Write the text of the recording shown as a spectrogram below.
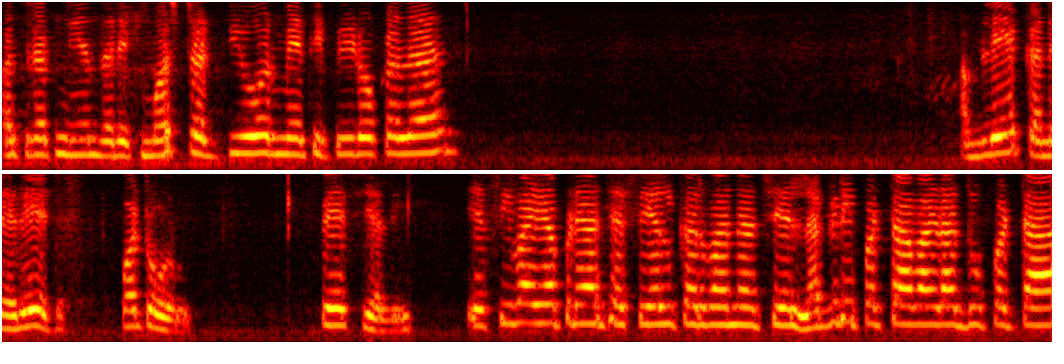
અજરકની અંદર એક મસ્ટર્ડ પ્યોર મેથી પીળો કલર આ બ્લેક અને રેડ પટોળું. સ્પેશિયલી એ સિવાય આપણે આજે સેલ કરવાના છે લગડી પટ્ટાવાળા દુપટ્ટા.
